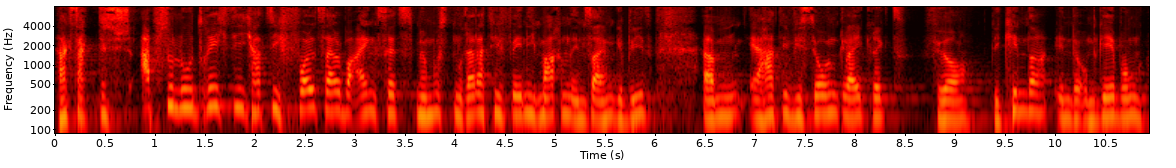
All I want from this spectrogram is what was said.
hat gesagt, das ist absolut richtig, hat sich voll selber eingesetzt. Wir mussten relativ wenig machen in seinem Gebiet. Ähm, er hat die Vision gleich gekriegt für die Kinder in der Umgebung,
